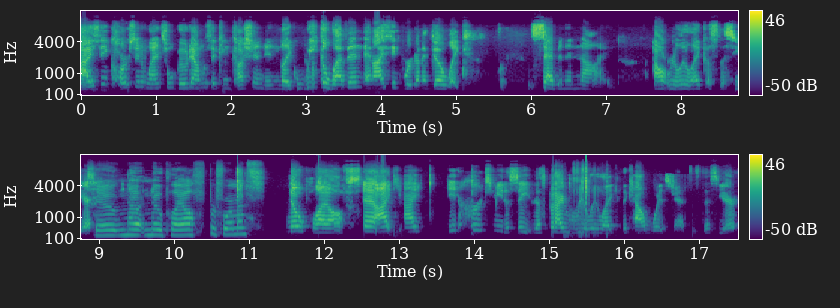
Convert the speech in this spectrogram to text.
I think Carson Wentz will go down with a concussion in like week eleven, and I think we're gonna go like seven and nine. I don't really like us this year. So no no playoff performance. No playoffs, and I, I, it hurts me to say this, but I really like the Cowboys' chances this year.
